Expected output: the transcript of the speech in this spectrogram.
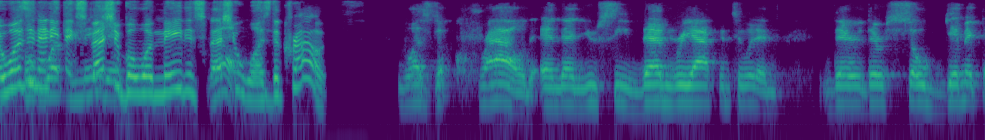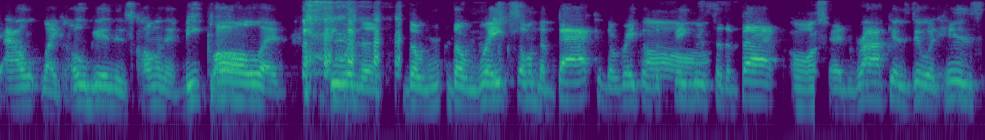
it wasn't But anything special, it- but what made it special No. was the crowd. was the crowd, and then you see them reacting to it, and they're they're so gimmicked out. Like Hogan is calling it meatball and doing the the the rakes on the back, the rake of the Oh. fingers to the back, Awesome. and Rock is doing his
